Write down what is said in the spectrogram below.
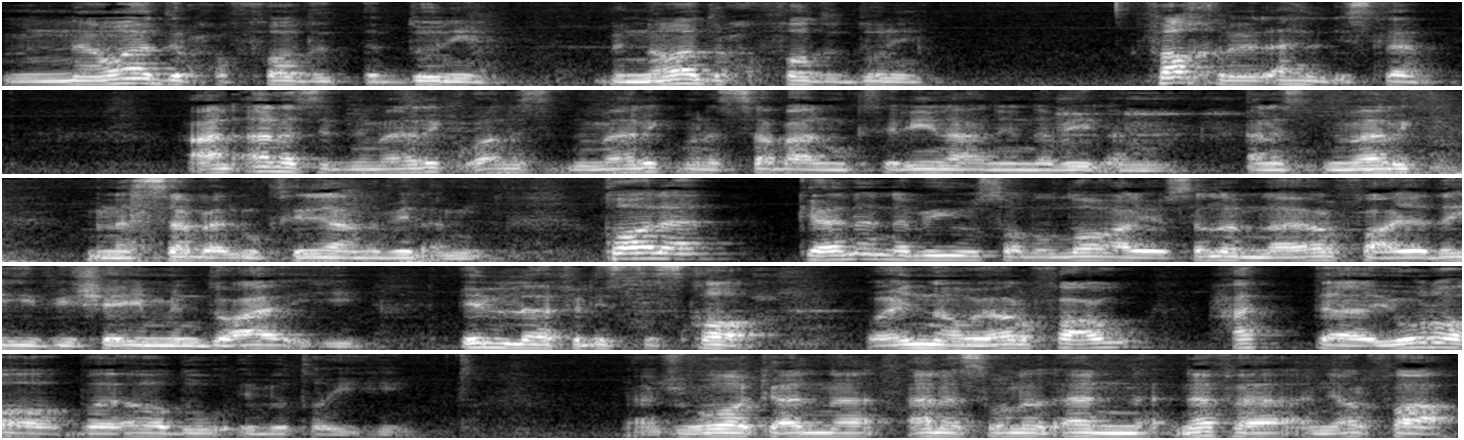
من نوادر حفاظ الدنيا من نوادر حفاظ الدنيا. فخر لأهل الإسلام. عن أنس بن مالك وأنس بن مالك من السبع المكثرين عن النبي الأمين. أنس بن مالك من السبع المكثرين عن النبي الأمين. قال كان النبي صلى الله عليه وسلم لا يرفع يديه في شيء من دعائه. إلا في الاستسقاء وإنه يرفع حتى يرى بياض إبطيه. يعني شوف هو كأن أنس هنا الآن نفى أن يرفع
